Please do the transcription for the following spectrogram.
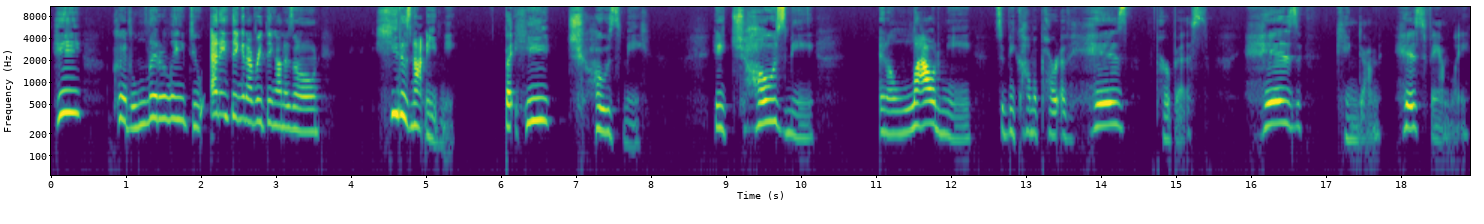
He could literally do anything and everything on his own. He does not need me, but he chose me. He chose me and allowed me to become a part of his purpose, his kingdom, his family.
